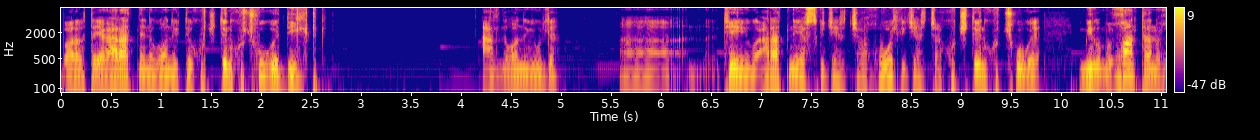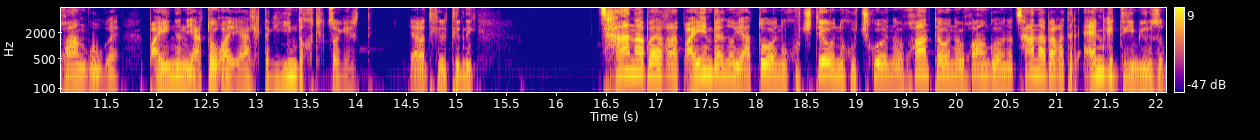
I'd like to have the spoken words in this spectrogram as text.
Бараг тэ яг араатны нөгөө нэг тэ хүчтэй нь хүчхүүгээ дийлдэг. Нөгөө нэг юу лээ? Аа тийм араатны ёс гэж ярьж байгаа, хуул гэж ярьж байгаа. Хүчтэй нь хүчхүүгээ ухаантай нь ухаангүйгээ баян нь ядууга ялдаг энэ тогтолцоог ярьдаг. Яг тэгэхээр тэр нэг цаана байгаа баян байна уу ядуу байна уу хүчтэй байна уу хүчгүй байна уу ухаантай байна уу ухаангүй байна уу цаана байгаа тэр ам гэдэг юм ерөөсөө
